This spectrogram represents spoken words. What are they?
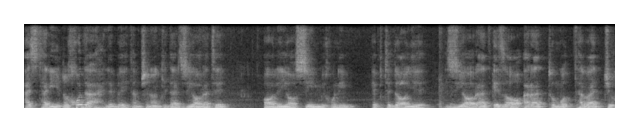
از طریق خود اهل بیت همچنان که در زیارت آل یاسین می‌خونیم ابتدای زیارت ازا اردت متوجه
